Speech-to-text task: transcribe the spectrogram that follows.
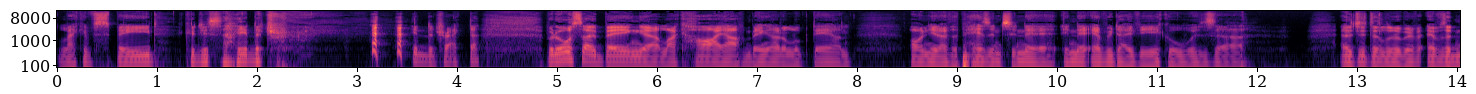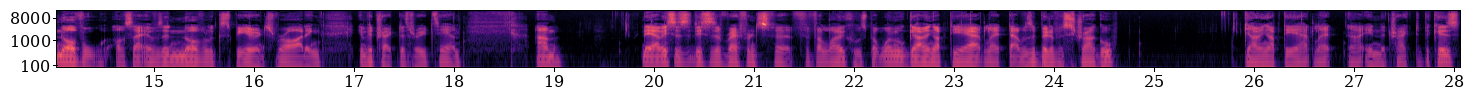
lack of speed, could you say, in the tra- in the tractor, but also being uh, like high up and being able to look down on you know the peasants in their in their everyday vehicle was uh, it was just a little bit of it was a novel I'll say it was a novel experience riding in the tractor through town. Um, now this is this is a reference for, for the locals, but when we were going up the outlet, that was a bit of a struggle going up the outlet uh, in the tractor because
